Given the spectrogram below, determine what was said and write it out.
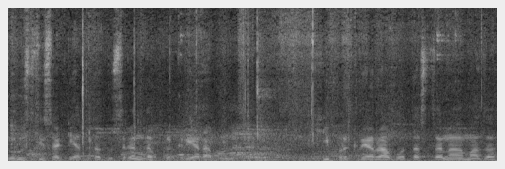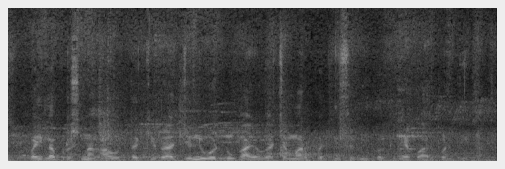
दुरुस्तीसाठी आत्ता दुसऱ्यांदा प्रक्रिया राबवण्यात आली. ही प्रक्रिया राबवत असताना माझा पहिला प्रश्न हा होता की राज्य निवडणूक आयोगाच्या मार्फत ही सगळी प्रक्रिया पार पडते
